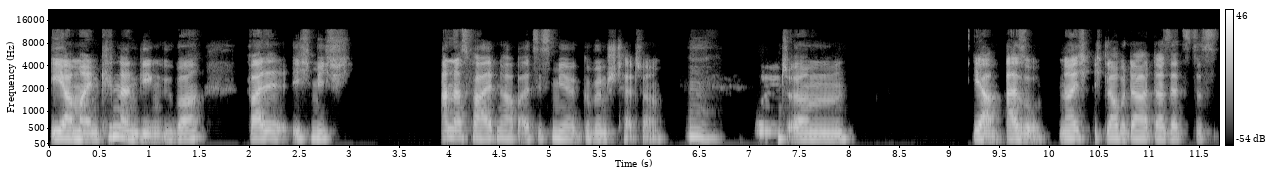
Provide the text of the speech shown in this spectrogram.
Eher meinen Kindern gegenüber, weil ich mich anders verhalten habe, als ich es mir gewünscht hätte. Mhm. Und ähm, ja, also, ne, ich, ich glaube, da, da setzt es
